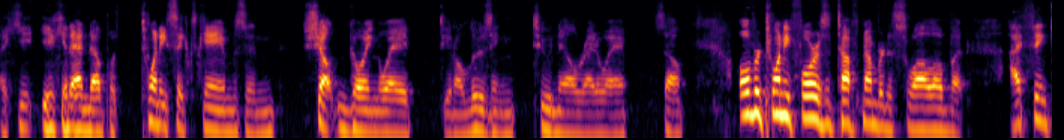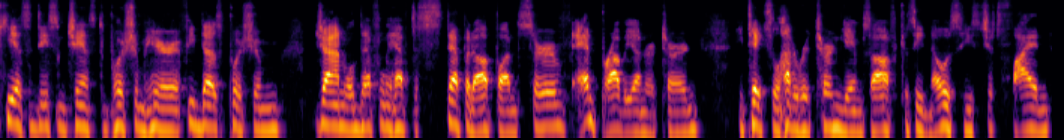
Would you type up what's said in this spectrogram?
like you, you could end up with 26 games and Shelton going away, you know, losing two 0 right away. So over 24 is a tough number to swallow, but I think he has a decent chance to push him here. If he does push him, John will definitely have to step it up on serve and probably on return. He takes a lot of return games off because he knows he's just fine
